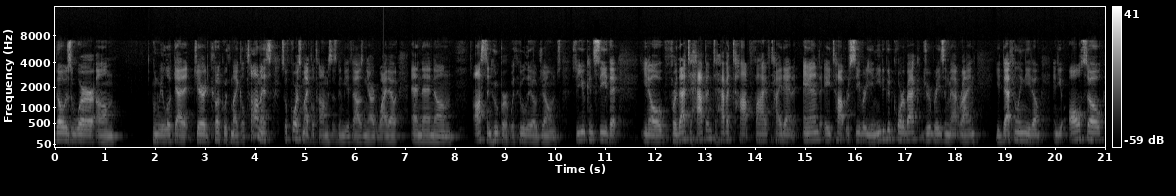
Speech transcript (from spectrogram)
Those were, um, when we look at it, Jared Cook with Michael Thomas. So, of course, Michael Thomas is going to be a 1,000 yard wideout. And then um, Austin Hooper with Julio Jones. So you can see that you know, for that to happen, to have a top five tight end and a top receiver, you need a good quarterback, Drew Brees and Matt Ryan. You definitely need them, and you also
